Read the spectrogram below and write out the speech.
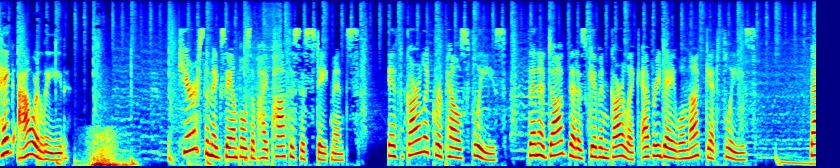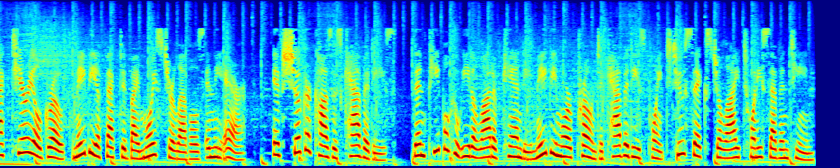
Take our lead. Here are some examples of hypothesis statements. If garlic repels fleas, then a dog that is given garlic every day will not get fleas. Bacterial growth may be affected by moisture levels in the air. If sugar causes cavities, then people who eat a lot of candy may be more prone to cavities. 26 July 2017.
